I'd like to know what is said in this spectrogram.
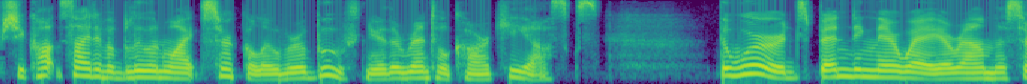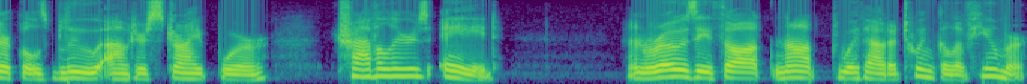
she caught sight of a blue and white circle over a booth near the rental car kiosks. The words bending their way around the circle's blue outer stripe were Traveler's Aid. And Rosie thought, not without a twinkle of humor,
